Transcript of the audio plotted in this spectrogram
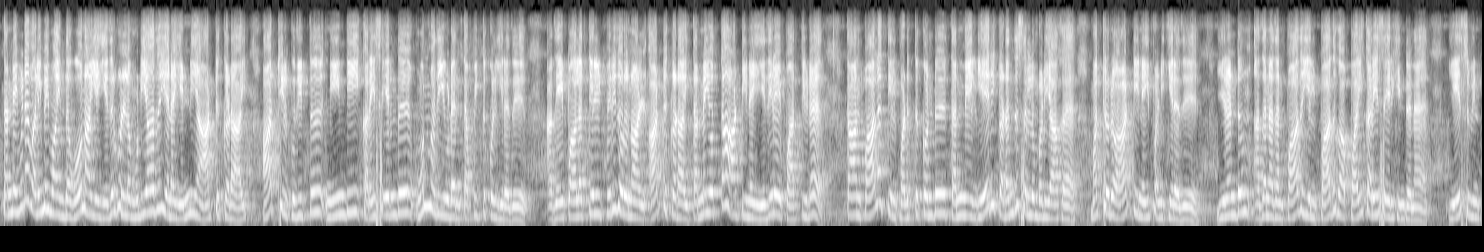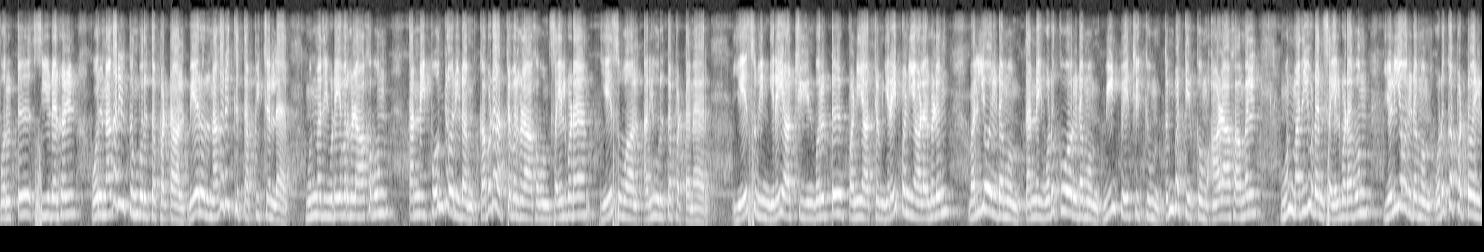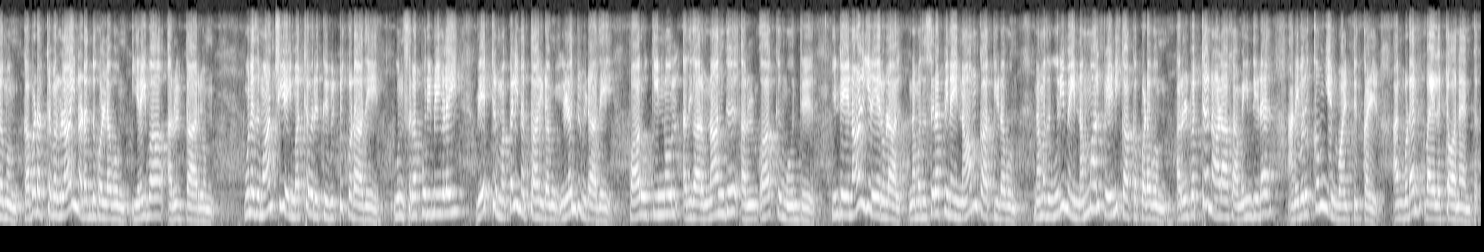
தன்னை விட வலிமை வாய்ந்த ஓநாயை எதிர்கொள்ள முடியாது என எண்ணிய ஆட்டுக்கடாய் ஆற்றில் குதித்து நீந்தி கரை சேர்ந்து முன்மதியுடன் தப்பித்துக் கொள்கிறது. அதே பாலத்தில் பிரிதொரு நாள் ஆட்டுக்கடாய் தன்னையொத்த ஆட்டினை எதிரே பார்த்திட தான் பாலத்தில் படுத்துக்கொண்டு தன்மேல் ஏறி கடந்து செல்லும்படியாக மற்றொரு ஆட்டினை பணிக்கிறது. இரண்டும் அதன் அதன் பாதையில் பாதுகாப்பாய் கரை சேர்கின்றன. இயேசுவின் பொருட்டு சீடர்கள் ஒரு நகரில் துன்புறுத்தப்பட்டால் வேறொரு நகருக்கு தப்பிச் செல்ல முன்மதியுடையவர்களாகவும் தன்னை போன்றோரிடம் கபடு அற்றவர்களாகவும் செயல்பட இயேசுவால் அறிவுறுத்தப்பட்டனர். இயேசுவின் இறையாட்சியின் பொருட்டு பணியாற்றும் இறைப்பணியாளர்களும் வலியோரிடமும் தன்னை ஒடுக்குவோரிடமும் வீண் பேச்சுக்கும் துன்பத்திற்கும் ஆளாகாமல் முன்மதியுடன் செயல்படவும் எளியோரிடமும் ஒடுக்கப்பட்டோரிடமும் கபடற்றவர்களாய் நடந்து கொள்ளவும் இறைவா அருள்தாரும் உனது மாட்சியை மற்றவருக்கு விட்டுக்கொடாதே உன் சிறப்புரிமைகளை வேற்று மக்களினத்தாரிடம் இழந்து விடாதே பாரூக்கின் நூல் அதிகாரம் நான்கு அருள் வாக்கு மூன்று. இன்றைய நாள் இறையருளால் நமது சிறப்பினை நாம் காத்திடவும் நமது உரிமை நம்மால் பேணி காக்கப்படவும் அருள் பெற்ற நாளாக அமைந்திட அனைவருக்கும் என் வாழ்த்துக்கள். அன்புடன் வயலட் ஆனந்த்.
